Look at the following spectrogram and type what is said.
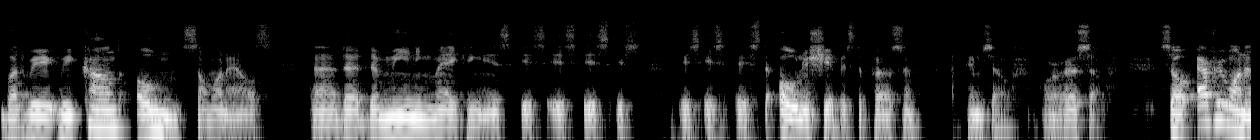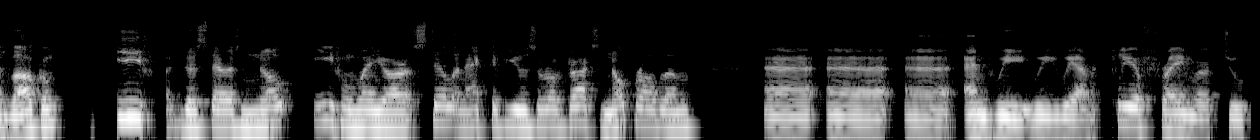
but we we can't own someone else. Uh, the the meaning making is is is is is is is, is the ownership is the person himself or herself so everyone is welcome if there is no even when you're still an active user of drugs, no problem. Uh, uh, uh, and we, we, we have a clear framework to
